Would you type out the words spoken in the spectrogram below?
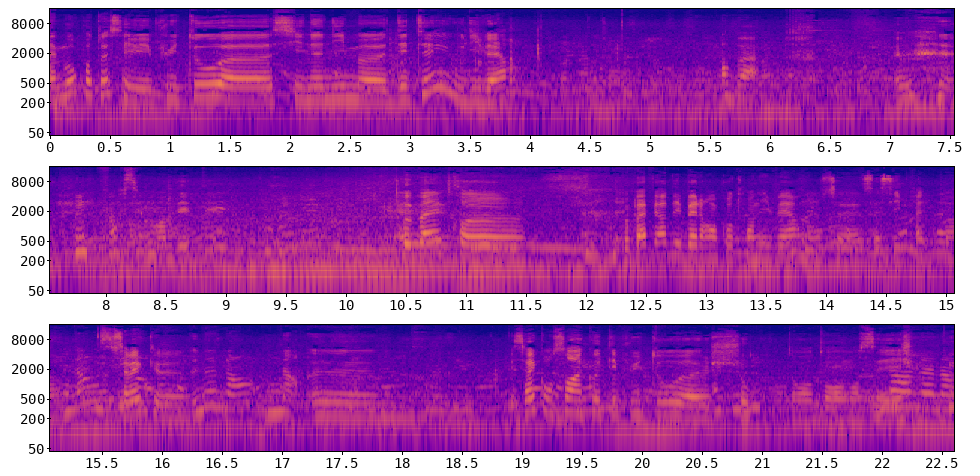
L'amour, pour toi, c'est plutôt euh, synonyme d'été ou d'hiver? Oh bah, euh, forcément d'été. On peut pas être... euh, on peut pas faire des belles rencontres en hiver, non, ça, ça s'y prête pas. Non, C'est vrai que... Non, non, non. Mais c'est vrai qu'on sent un côté plutôt chaud dans ton roman. c'est- Non, non, non,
